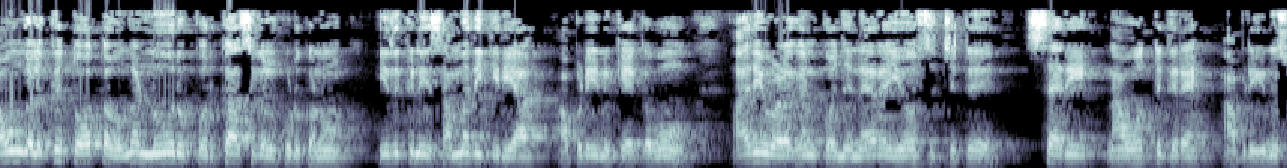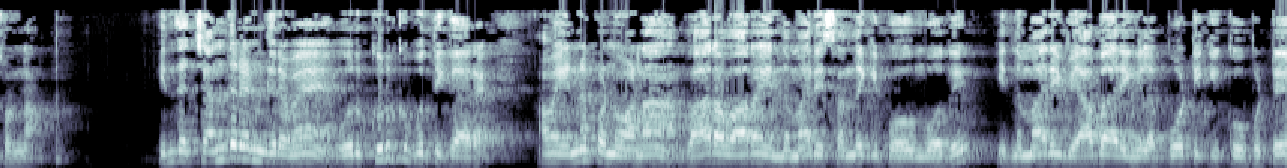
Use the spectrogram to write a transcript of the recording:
அவங்களுக்கு தோத்தவங்க நூறு பொற்காசுகள் கொடுக்கணும். இதுக்கு நீ சம்மதிக்கிறியா? அப்படின்னு கேட்கவும் அறிவழகன் கொஞ்ச நேரம் யோசிச்சுட்டு சரி நான் ஒத்துக்கிறேன் அப்படின்னு சொன்னான். இந்த சந்திரன்கிறவன் ஒரு குறுக்கு புத்திக்காரன். அவன் என்ன பண்ணுவானா வார வாரம் இந்த மாதிரி சந்தைக்கு போகும்போது இந்த மாதிரி வியாபாரிகளை போட்டிக்கு கூப்பிட்டு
